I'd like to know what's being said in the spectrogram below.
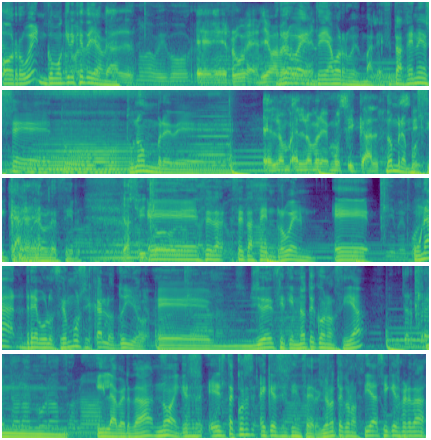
o Rubén, como quieres que te llame. Eh, Rubén, llámame Rubén. Rubén, te llamo Rubén. Vale, Zetacen es eh, tu, nombre de. El, nombre musical. Nombre musical, podemos decir. eh, Zetacen, Rubén, eh, una revolución musical lo tuyo. Eh, yo decir que no te conocía. Mm, y la verdad, no, hay que esta cosa hay que ser sincero. Yo no te conocía, sí que es verdad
